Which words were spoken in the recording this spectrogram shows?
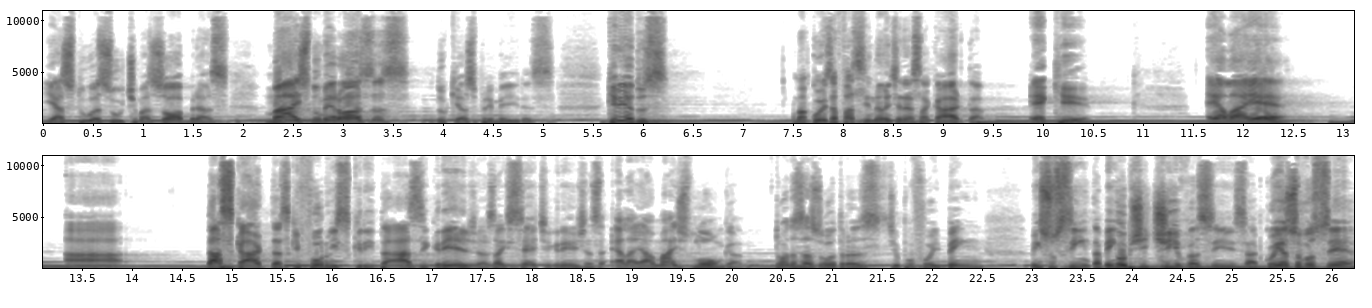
e as tuas últimas obras, mais numerosas do que as primeiras. Queridos, Uma coisa fascinante nessa carta é que ela é a das cartas que foram escritas às igrejas, às sete igrejas, ela é a mais longa. Todas as outras, tipo, foi bem, bem sucinta, bem objetiva, assim, sabe? Conheço você,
